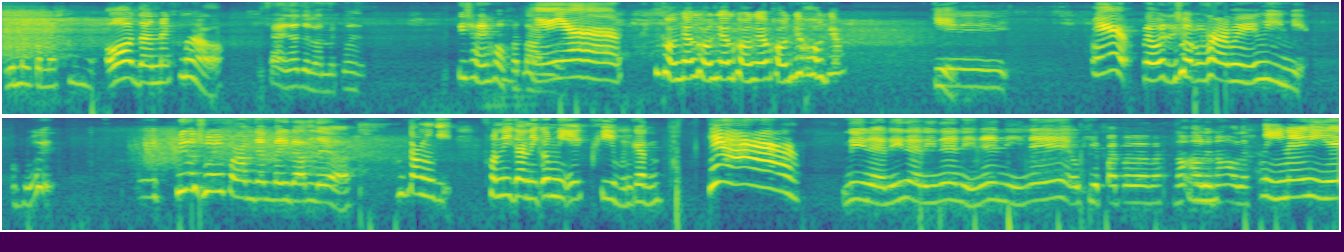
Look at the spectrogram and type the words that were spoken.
หรือมันก็แม็กมาอ๋อ ดันแม็กมาเหรอ ใช่ น่าจะรันแม็กมากพี่ใช้หอกคาตาเนี่ยของแกของแกของแกของแกของแกเย่นี่เนี่ยแปลว่าจะช่วยกันแปลไม่นี่เนี่ยโอ้โหยนี่พี่จะช่วยฟาร์มยันไปดันเลยเหรอต้องดิ คนนี้ดันนี้ก็มี XP เหมือนกันเนี่ยนี่แน่นี่แน่นี่แน่นี่แน่นี่แน่โอเคไปไปไปไปน้องเอาเลยน้องเอาเลย หนีแน่หนีแน่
